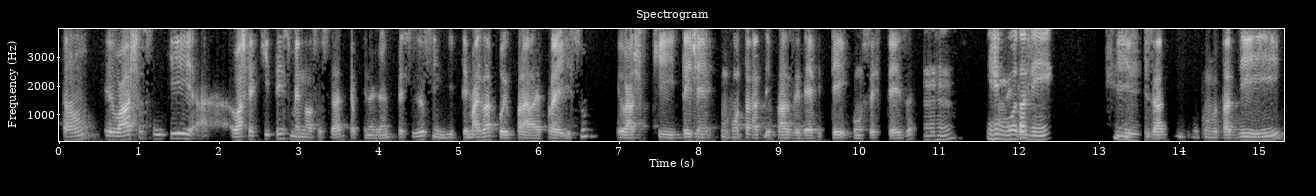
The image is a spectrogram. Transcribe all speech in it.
Então, eu acho assim que eu acho que aqui, principalmente na nossa cidade, Campina Grande, precisa assim de ter mais apoio para para isso. Eu acho que ter gente com vontade de fazer deve ter, com certeza. Uhum. E gente, com vontade de ir. Exato, com vontade de ir.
